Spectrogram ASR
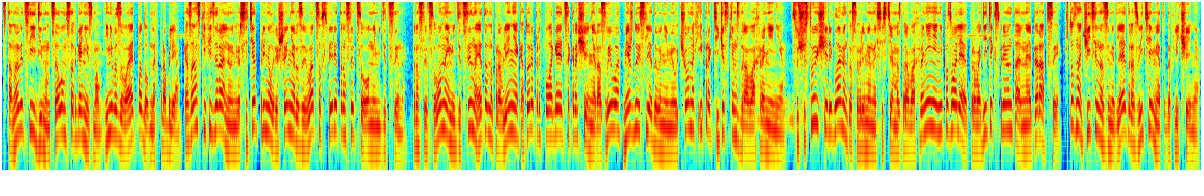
становится единым целым с организмом и не вызывает вызывает подобных проблем. Казанский федеральный университет принял решение развиваться в сфере трансляционной медицины. Трансляционная медицина – это направление, которое предполагает сокращение разрыва между исследованиями ученых и практическим здравоохранением. Существующие регламенты современной системы здравоохранения не позволяют проводить экспериментальные операции, что значительно замедляет развитие методов лечения.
